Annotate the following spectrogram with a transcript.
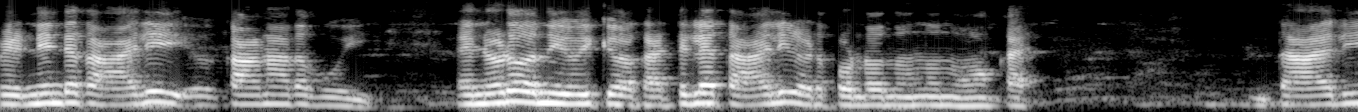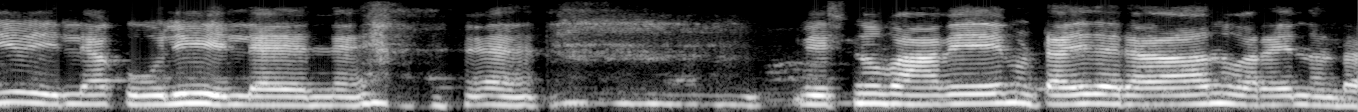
പെണ്ണിന്റെ താലി കാണാതെ പോയി. എന്നോട് വന്ന് ചോദിക്കുക കട്ടിലെ താലി കിടപ്പുണ്ടോന്നൊന്ന് നോക്കാൻ. താലിയും ഇല്ല കൂലിയും ഇല്ല എന്നെ. വിഷ്ണു ഭാവേ മുട്ടായി തരാന്ന് പറയുന്നുണ്ട്.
